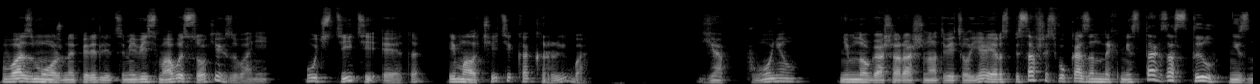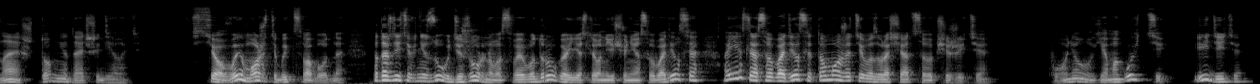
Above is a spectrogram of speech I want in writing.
возможно, перед лицами весьма высоких званий. Учтите это и молчите, как рыба. Я понял, Немного ошарашенно ответил я и, расписавшись в указанных местах, застыл, не зная, что мне дальше делать. «Все, вы можете быть свободны. Подождите внизу у дежурного своего друга, если он еще не освободился, а если освободился, то можете возвращаться в общежитие». «Понял, я могу идти?» «Идите».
